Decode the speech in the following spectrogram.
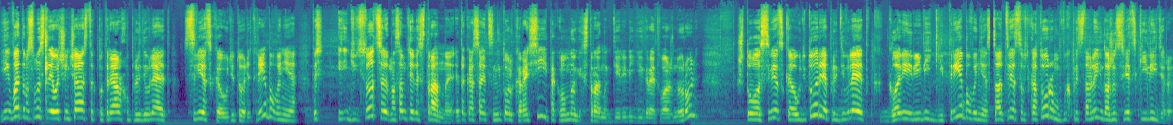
И в этом смысле очень часто к патриарху предъявляет светская аудитория требования. То есть ситуация на самом деле странная. Это касается не только России, так и во многих странах, где религия играет важную роль что светская аудитория предъявляет к главе религии требования, соответствовать которым в их представлении должны светские лидеры.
